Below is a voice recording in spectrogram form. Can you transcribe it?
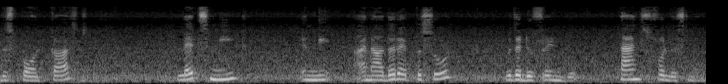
this podcast. Let's meet in the, another episode with a different book. Thanks for listening.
